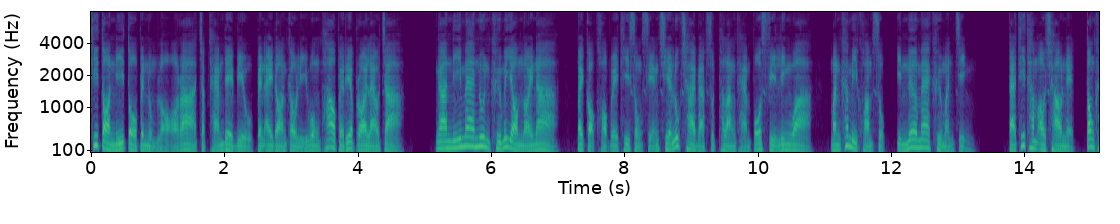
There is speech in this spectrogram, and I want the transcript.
ที่ตอนนี้โตเป็นหนุ่มหล่อออร่าจับแถมเดบิวต์เป็นไอดอลเกาหลีวงเผ่าไปเรียบร้อยแล้วจ้า งานนี้แม่นุ่นคือไม่ยอมน้อยหน้า ไปเกาะขอบเวทีส่งเสียงเชียร์ลูกชายแบบสุดพลังแถมโพสฟีลลิ่งว่า มันแค่มีความสุข อินเนอร์แม่คือมันจริง แต่ที่ทำเอาชาวเน็ตต้องข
